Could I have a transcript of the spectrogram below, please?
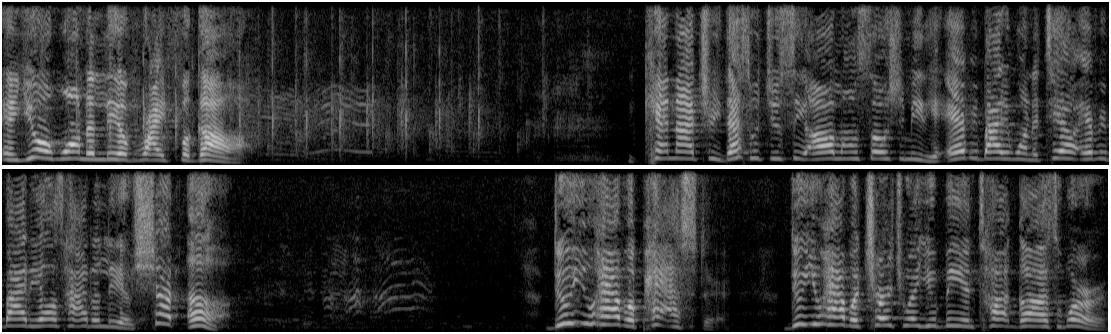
and you'll want to live right for God. You cannot treat that's what you see all on social media. Everybody want to tell everybody else how to live. Shut up. Do you have a pastor? Do you have a church where you're being taught God's word?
